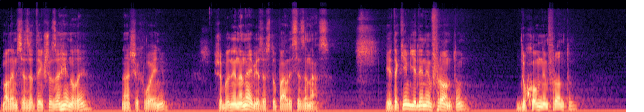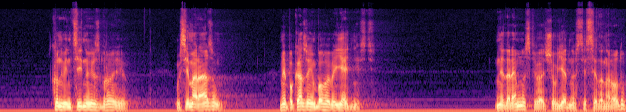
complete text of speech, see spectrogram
Молимося за тих, що загинули, наших воїнів, щоб вони на небі заступалися за нас. І таким єдиним фронтом, духовним фронтом, конвенційною зброєю, усіма разом ми показуємо Богові єдність. Недаремно співають, що в єдності сила народу,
